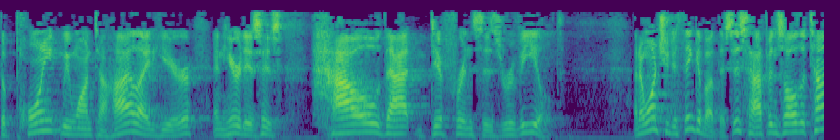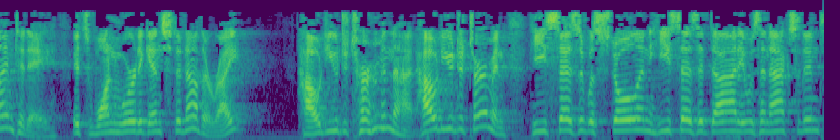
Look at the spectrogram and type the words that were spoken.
The point we want to highlight here, and here it is, is how that difference is revealed. And I want you to think about this. This happens all the time today. It's one word against another, right? How do you determine that? How do you determine? He says it was stolen. He says it died. It was an accident.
